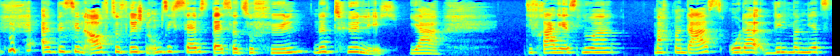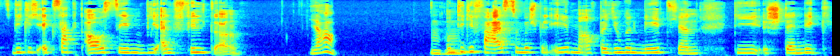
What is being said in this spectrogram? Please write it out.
ein bisschen aufzufrischen, um sich selbst besser zu fühlen. Natürlich, ja. Die Frage ist nur, macht man das oder will man jetzt wirklich exakt aussehen wie ein Filter? Ja. Mhm. Und die Gefahr ist zum Beispiel eben auch bei jungen Mädchen, die ständig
